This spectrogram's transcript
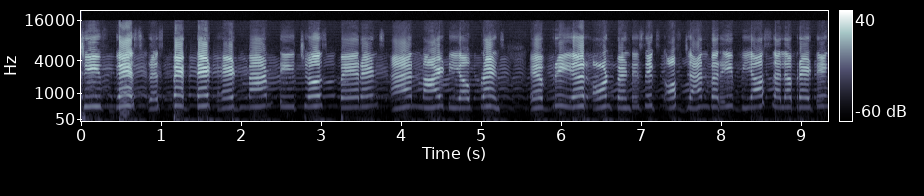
Chief Guest, respected head ma'am, teachers, parents, and my dear friends. Every year on 26th of January, we are celebrating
